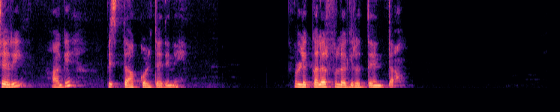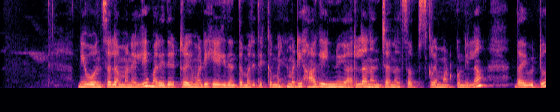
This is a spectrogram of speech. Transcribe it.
ಚೆರಿ ಹಾಗೆ ಪಿಸ್ತಾ ಹಾಕ್ಕೊಳ್ತಾ ಇದ್ದೀನಿ. ಒಳ್ಳೆ ಕಲರ್ಫುಲ್ಲಾಗಿರುತ್ತೆ ಅಂತ. ನೀವು ಒಂದು ಸಲ ಮನೇಲಿ ಮರಿದೆ ಟ್ರೈ ಮಾಡಿ ಹೇಗಿದೆ ಅಂತ ಮರಿದೆ ಕಮೆಂಟ್ ಮಾಡಿ. ಹಾಗೆ ಇನ್ನೂ ಯಾರೆಲ್ಲ ನನ್ನ ಚಾನಲ್ ಸಬ್ಸ್ಕ್ರೈಬ್ ಮಾಡ್ಕೊಂಡಿಲ್ಲ, ದಯವಿಟ್ಟು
